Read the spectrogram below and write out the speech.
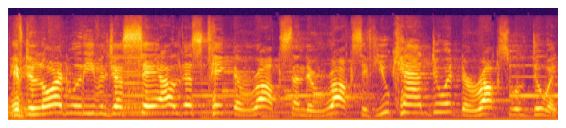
If the Lord will even just say, I'll just take the rocks, and the rocks, if you can't do it, the rocks will do it.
